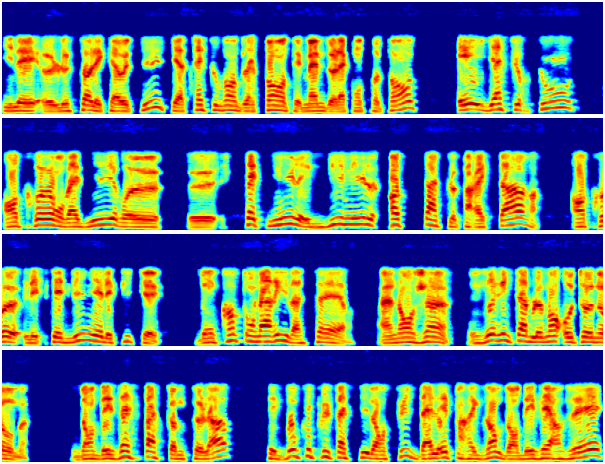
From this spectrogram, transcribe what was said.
Il est le sol est chaotique, il y a très souvent de la pente et même de la contrepente, et il y a surtout entre, on va dire, euh, euh, 7000 et 10 000 obstacles par hectare entre les pieds de ligne et les piquets. Donc quand on arrive à faire un engin véritablement autonome dans des espaces comme cela, c'est beaucoup plus facile ensuite d'aller par exemple dans des vergers.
